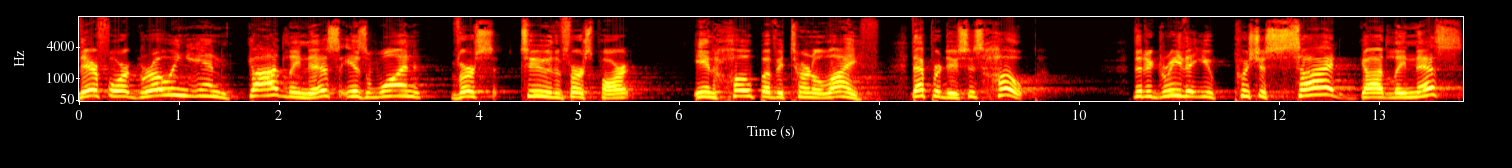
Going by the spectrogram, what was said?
Therefore, growing in godliness is one, verse 2, the first part, in hope of eternal life. That produces hope. The degree that you push aside godliness,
